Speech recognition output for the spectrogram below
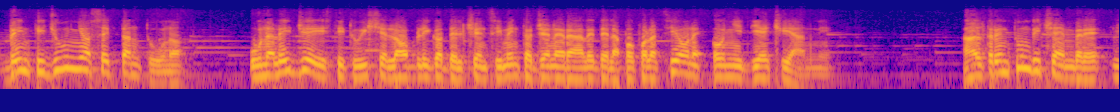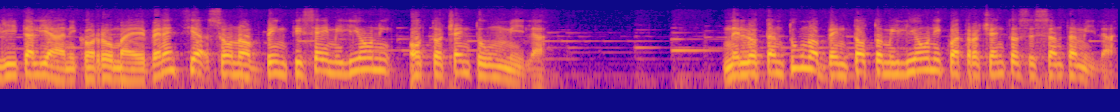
20 giugno 71. Una legge istituisce l'obbligo del censimento generale della popolazione ogni 10 anni. Al 31 dicembre gli italiani con Roma e Venezia sono 26 milioni 801 mila. Nell'81 28 milioni 460 mila.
